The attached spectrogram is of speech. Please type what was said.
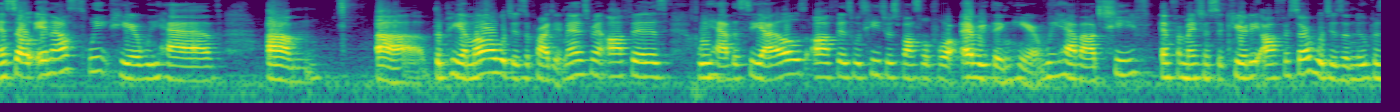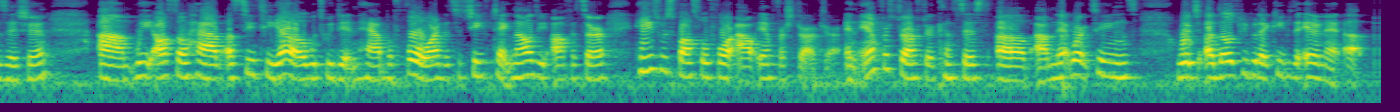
And so in our suite here, we have um, uh, the PMO, which is the project management office. We have the CIO's office, which he's responsible for everything here. We have our chief information security officer, which is a new position. Um, we also have a CTO, which we didn't have before. That's a chief technology officer. He's responsible for our infrastructure. And infrastructure consists of our network teams, which are those people that keep the internet up,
